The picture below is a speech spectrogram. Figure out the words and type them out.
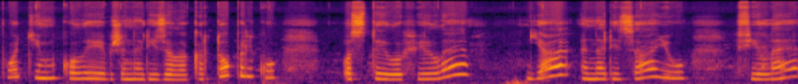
Потім, коли вже нарізала картопельку, остило філе, я нарізаю філе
